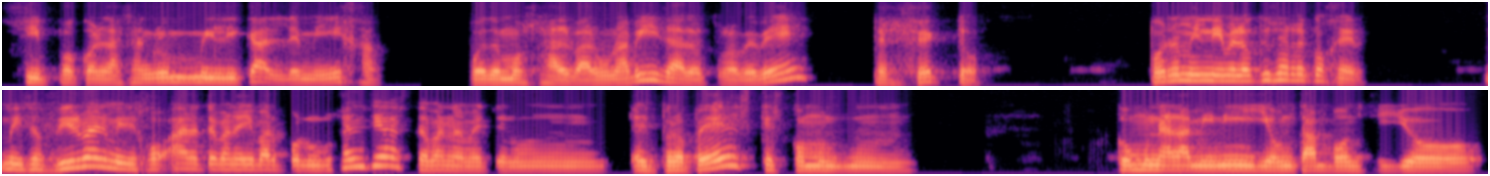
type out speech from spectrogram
si con la sangre umbilical de mi hija podemos salvar una vida de otro bebé, perfecto. Pues ni me lo quiso recoger. Me hizo firma y me dijo, ahora te van a llevar por urgencias, te van a meter un, el propes, que es como, un, como una laminilla, un tamponcillo,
